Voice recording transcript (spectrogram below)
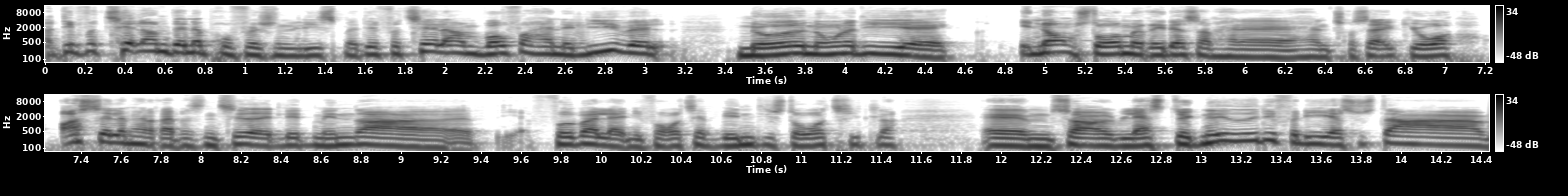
Og det fortæller om den her professionalisme. Det fortæller om, hvorfor han alligevel nåede nogle af de øh, enormt store meritter, som han, øh, han trods alt gjorde, også selvom han repræsenterede et lidt mindre øh, ja, fodboldland i forhold til at vinde de store titler. Øhm, så lad os dykke ned i det, fordi jeg synes, der, øh,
